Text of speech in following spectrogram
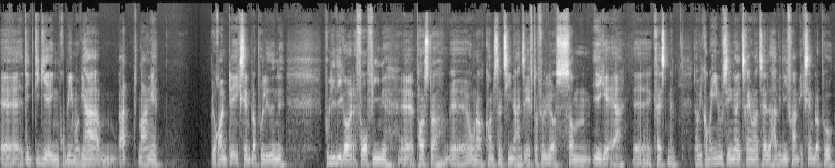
Øh, det, det giver ingen problemer. Vi har mm, ret mange berømte eksempler på ledende politikere, der får fine øh, poster øh, under Konstantin og hans efterfølgere, som ikke er øh, kristne. Når vi kommer endnu senere i 300-tallet, har vi ligefrem eksempler på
